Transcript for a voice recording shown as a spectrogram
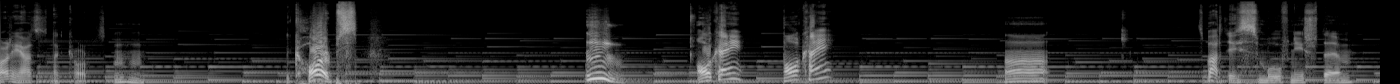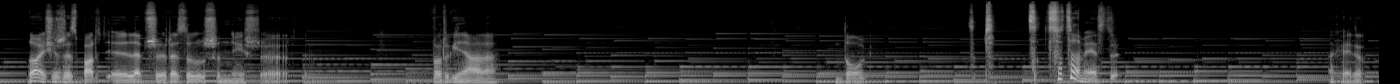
Party and the corpse. Mhm. Corpse! Mm! Okej, okej. Eee, Jest bardziej smooth niż w tym. Wydaje się, że jest bardziej, e, lepszy resolution niż e, w tym. W oryginale. Dog. Co, co, co tam jest? Okej, to...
